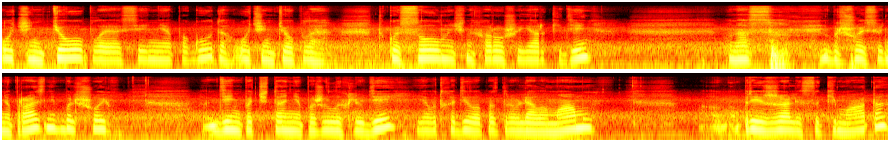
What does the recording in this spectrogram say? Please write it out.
Очень теплая осенняя погода, очень теплая. Такой солнечный, хороший, яркий день. У нас большой сегодня праздник большой. День почитания пожилых людей. Я вот ходила, поздравляла маму. Приезжали с Акимата,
